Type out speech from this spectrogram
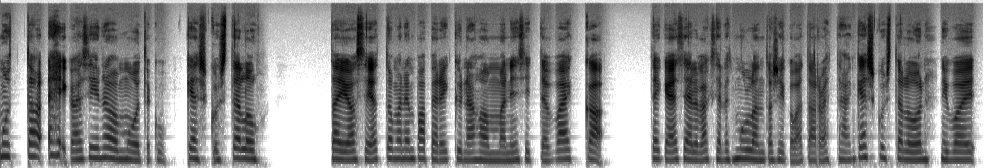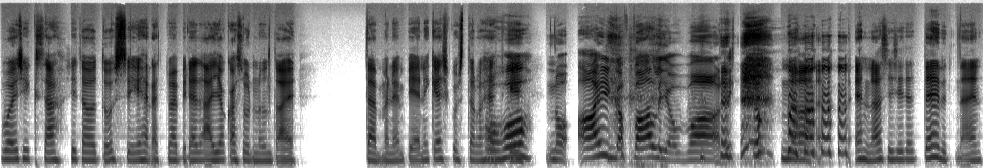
Mutta ei kai siinä ole muuta kuin keskustelu. Tai jos ei ole tuommoinen paperikynähomma, niin sitten vaikka tekee selväksi, että mulla on tosi kova tarve tähän keskusteluun, niin voi, voisitko sä sitoutua siihen, että me pidetään joka sunnuntai tämmöinen pieni keskusteluhetki. Oho, no aika paljon vaadittu. no en olisi sitten tehnyt näin.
